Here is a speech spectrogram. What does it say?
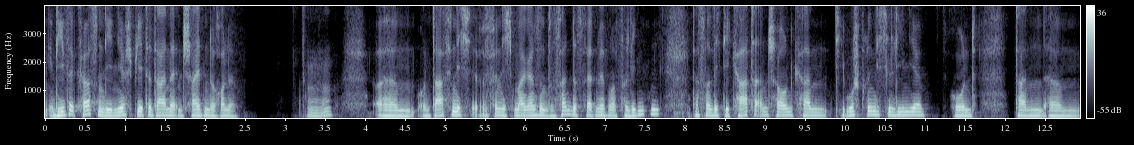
Diese Curzon-Linie spielte da eine entscheidende Rolle. Mhm. Ähm, und da finde ich, finde ich mal ganz interessant, das werden wir mal verlinken, dass man sich die Karte anschauen kann, die ursprüngliche Linie und dann ähm,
